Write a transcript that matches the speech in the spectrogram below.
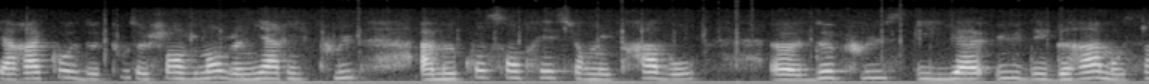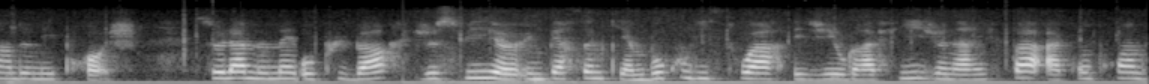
car à cause de tout ce changement, je n'y arrive plus à me concentrer sur mes travaux. Euh, de plus, il y a eu des drames au sein de mes proches. Cela me met au plus bas. Je suis euh, une personne qui aime beaucoup l'histoire et géographie. Je n'arrive pas à comprendre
